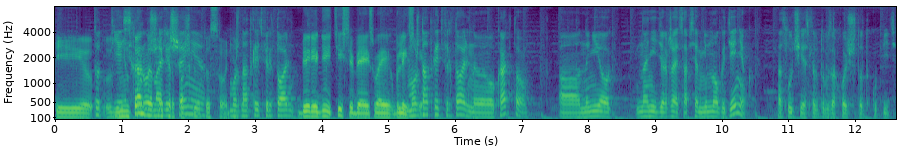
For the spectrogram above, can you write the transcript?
И Тут есть Nintendo нахер решение. пошлют и Sony. Можно открыть виртуальную... Берегите себя и своих близких. Можно открыть виртуальную карту, а, на нее на ней держать совсем немного денег, на случай, если вдруг захочешь что-то купить.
